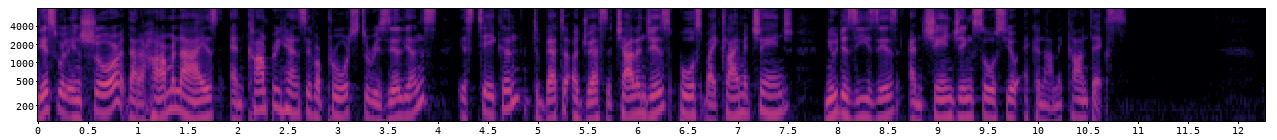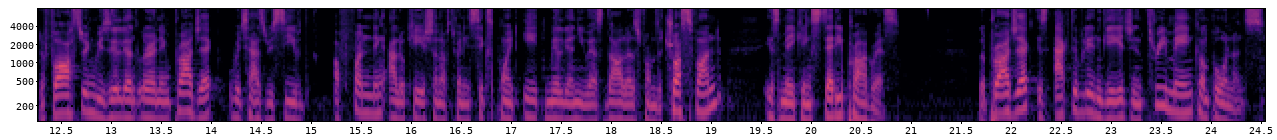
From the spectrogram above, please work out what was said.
This will ensure that a harmonized and comprehensive approach to resilience is taken to better address the challenges posed by climate change, new diseases, and changing socio-economic contexts. The Fostering Resilient Learning Project, which has received a funding allocation of 26.8 million US dollars from the Trust Fund, is making steady progress. The project is actively engaged in three main components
